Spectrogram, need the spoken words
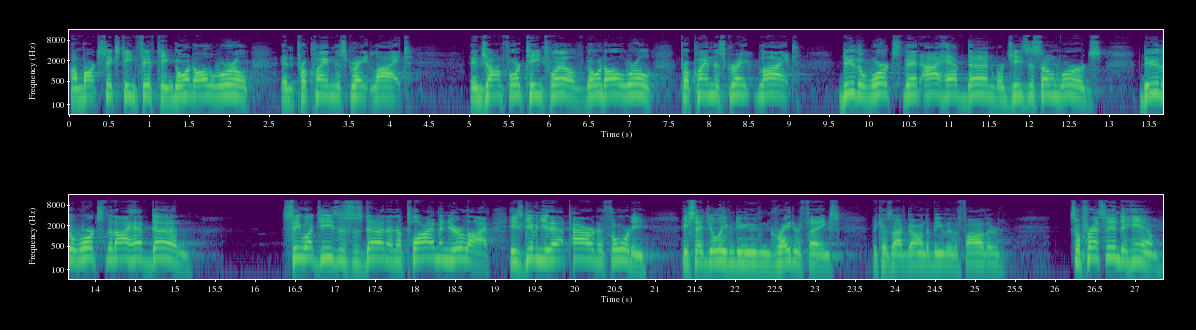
On Mark 16, 15, go into all the world and proclaim this great light. In John 14, 12, go into all the world, proclaim this great light. Do the works that I have done, were Jesus' own words. Do the works that I have done. See what Jesus has done and apply them in your life. He's given you that power and authority. He said, You'll even do even greater things because I've gone to be with the Father. So press into Him.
